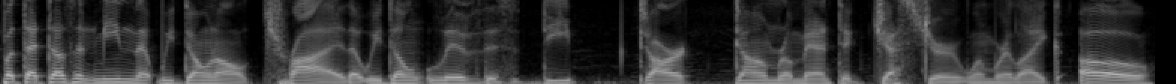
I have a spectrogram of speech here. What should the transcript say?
But that doesn't mean that we don't all try, that we don't live this deep, dark, dumb romantic gesture when we're like, oh,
